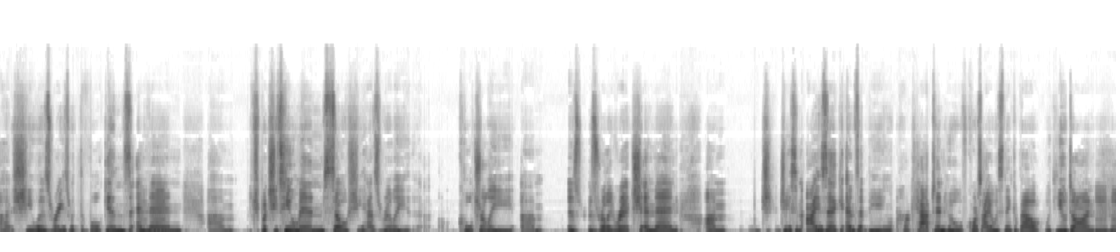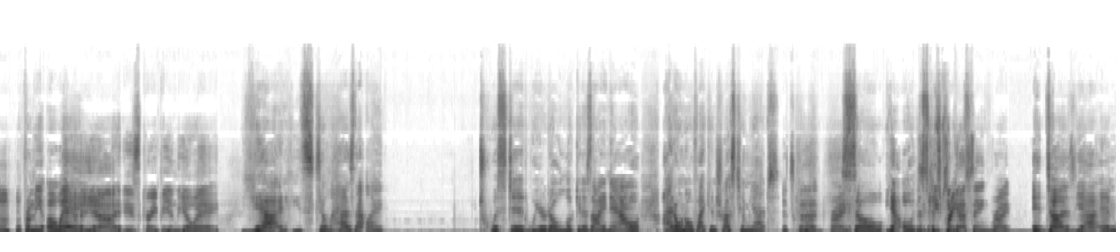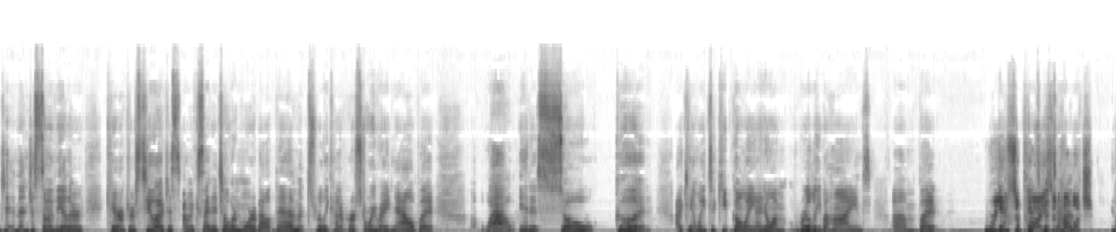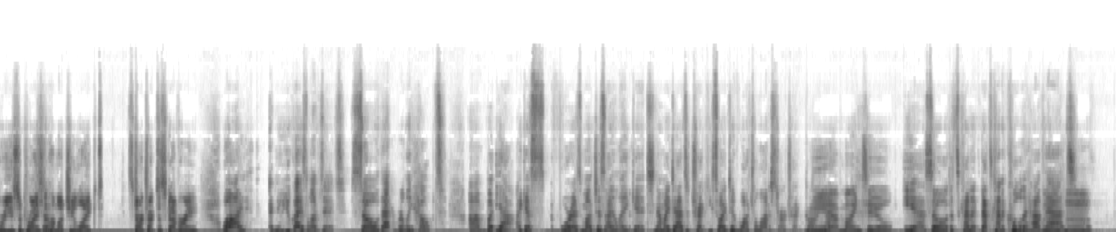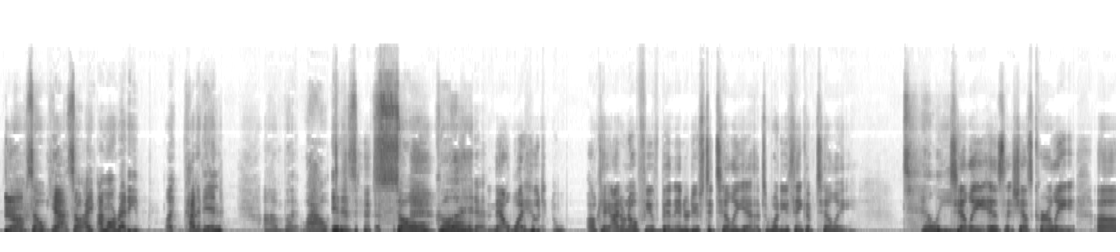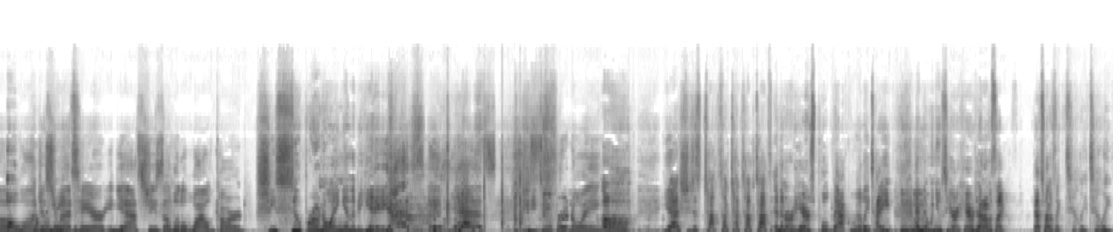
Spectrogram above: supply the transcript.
uh, she was raised with the Vulcans, and then, um, but she's human, so she has really uh, culturally um, is is really rich, and then. Um, J- Jason Isaac ends up being her captain, who, of course, I always think about with you, Dawn, from the OA. Yeah, he's creepy in the OA. Yeah, and he still has that like twisted weirdo look in his eye now. I don't know if I can trust him yet. It's good, right? So yeah, oh, this it keeps it's great. you guessing, right? It does, yeah, and and then just some of the other characters too. I just I'm excited to learn more about them. It's really kind of her story right now, but wow, it is so good. I can't wait to keep going. I know I'm really behind, um, but Were Yeah, you surprised at how have much? Were you surprised at how much you liked Star Trek Discovery? Well, I, I knew you guys loved it, so that really helped. Um, but yeah, I guess for as much as I like it, now my dad's a Trekkie, so I did watch a lot of Star Trek growing Yeah, up. mine too. Yeah, so it's kind of that's kind of cool to have that. Yeah. Um, so yeah, so I, I'm already like kind of in. Um, but wow, it is so good. Now, what? Who? Okay, I don't know if you've been introduced to Tilly yet. What do you think of Tilly? Tilly. Tilly is she has curly, uh, Oh, blondish red hair. Yes, she's a little wild card. She's super annoying in the beginning. Yes, Yes. she's super annoying. Oh, yeah, she just talks, talk, talk, talk, talks, and then her hair's pulled back really tight. Mm-hmm. And then when you see her hair down, I was like, that's why I was like, Tilly, Tilly,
